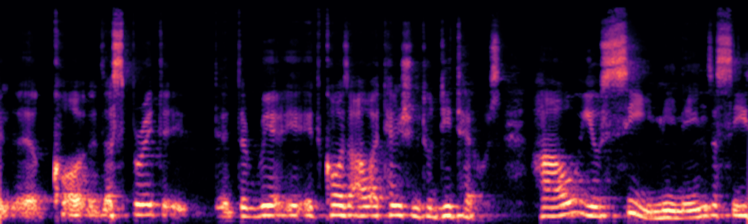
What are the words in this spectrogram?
uh, the spirit the it calls our attention to details. How you see meanings see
